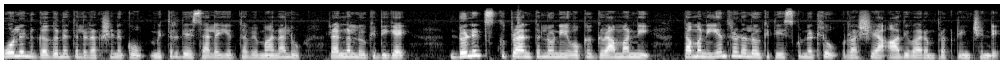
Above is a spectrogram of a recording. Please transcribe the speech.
పోలెండ్ గగనతల రక్షణకు మిత్రదేశాల యుద్ధ విమానాలు రంగంలోకి దిగాయి. డొనెట్స్క్ ప్రాంతంలోని ఒక గ్రామాన్ని తమ నియంత్రణలోకి తీసుకున్నట్లు రష్యా ఆదివారం ప్రకటించింది.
